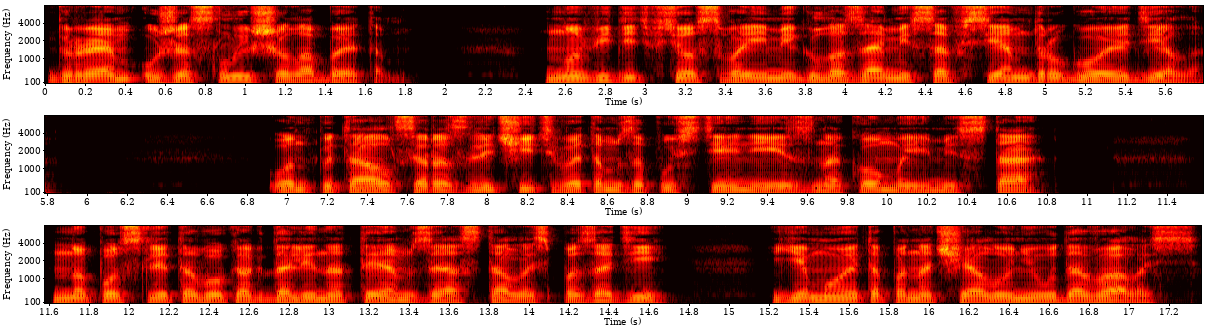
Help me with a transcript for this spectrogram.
Грэм уже слышал об этом — но видеть все своими глазами совсем другое дело. Он пытался различить в этом запустении знакомые места, но после того, как долина Темзы осталась позади, ему это поначалу не удавалось.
